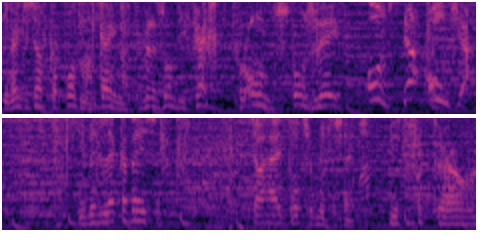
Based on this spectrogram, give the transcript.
Je werkt jezelf kapot, man. Kijk nou. Ik wil een zon die vecht. Voor ons. Voor ons leven. Ons? Ja, ons, ja. Je bent lekker bezig. Zou hij trots op moeten zijn? Niet te vertrouwen.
